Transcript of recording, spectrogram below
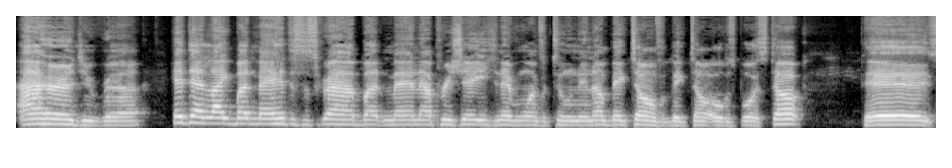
I heard you, bro. Hit that like button, man. Hit the subscribe button, man. I appreciate each and every one for tuning in. I'm Big Tone for Big Tone Open Sports Talk. Peace.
